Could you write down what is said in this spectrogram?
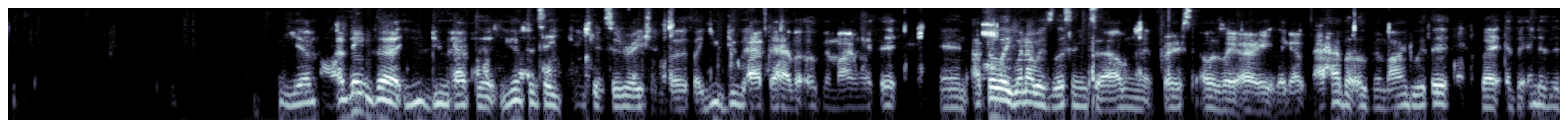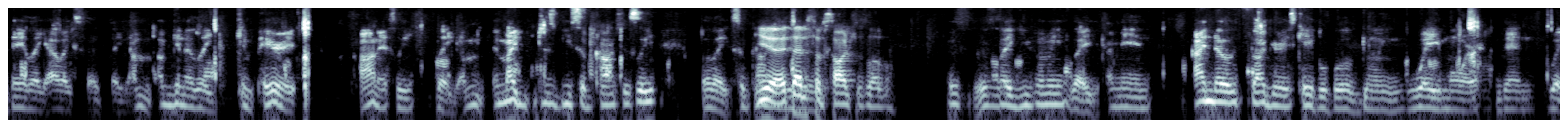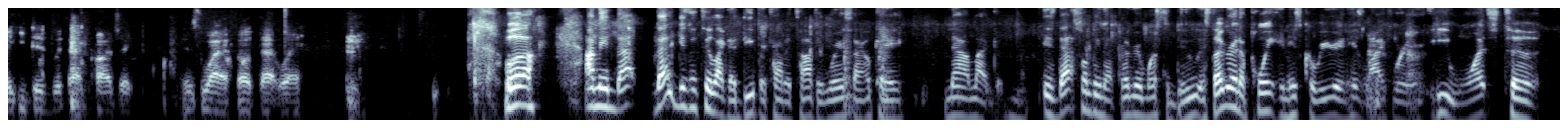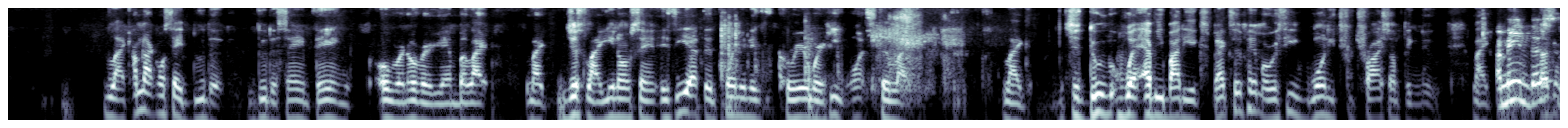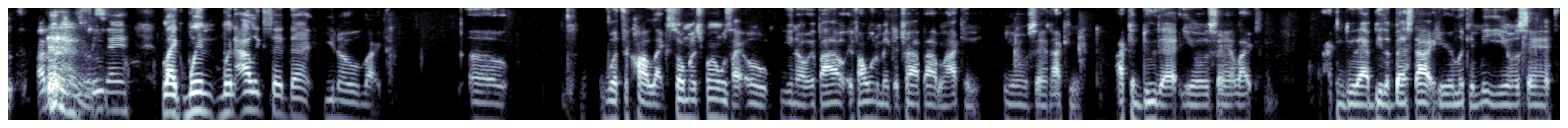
Yeah, I think that you do have to you have to take in consideration both. Like you do have to have an open mind with it. And I feel like when I was listening to the album at first, I was like, all right, like I, I have an open mind with it. But at the end of the day, like Alex said, like I'm I'm gonna like compare it honestly. Like I'm it might just be subconsciously, but like subconsciously. Yeah, it's at a subconscious level. It's, it's like you feel me? Like I mean, I know Thugger is capable of doing way more than what he did with that project is why I felt that way. Well, I mean that that gets into like a deeper kind of topic where it's like, okay, now like, is that something that Thugger wants to do? Is Thugger at a point in his career in his life where he wants to, like, I'm not gonna say do the do the same thing over and over again, but like, like just like you know what I'm saying, is he at the point in his career where he wants to like, like just do what everybody expects of him, or is he wanting to try something new? Like, I mean, that's I don't know what I'm saying. Like when when Alex said that, you know, like, uh, what's it called? Like, so much fun was like, oh, you know, if I if I want to make a trap album, I can, you know, what I'm saying, I can I can do that. You know, what I'm saying, like, I can do that. Be the best out here. Look at me. You know what I'm saying?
